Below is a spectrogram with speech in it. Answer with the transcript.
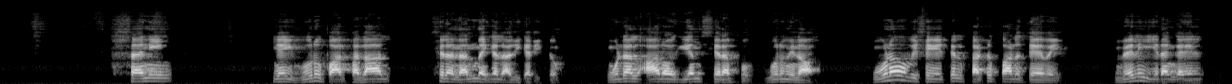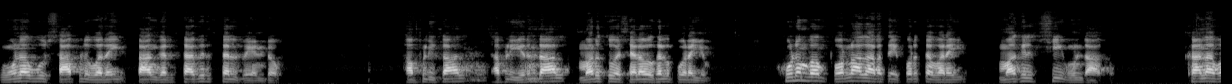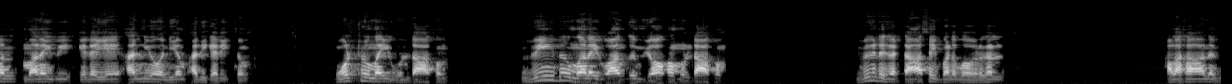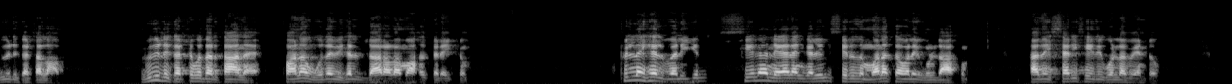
சனியை குரு பார்ப்பதால் சில நன்மைகள் அதிகரிக்கும். உடல் ஆரோக்கியம் சிறப்பு. குருவினால் உணவு விஷயத்தில் கட்டுப்பாடு தேவை. வெளி இடங்களில் உணவு சாப்பிடுவதை தாங்கள் தவிர்த்தல் வேண்டும். அப்படித்தான் அப்படி இருந்தால் மருத்துவ செலவுகள் குறையும். குடும்பம் பொருளாதாரத்தை பொறுத்தவரை மகிழ்ச்சி உண்டாகும். கணவன் மனைவி இடையே அந்யோன்யம் அதிகரிக்கும். ஒற்றுமை உண்டாகும். வீடு மனை வாங்கும் யோகம் உண்டாகும். வீடு கட்ட ஆசைப்படுபவர்கள் அழகான வீடு கட்டலாம். வீடு கட்டுவதற்கான பண உதவிகள் தாராளமாக கிடைக்கும். பிள்ளைகள் வழியில் சில நேரங்களில் சிறிது மனக்கவலை உண்டாகும். அதை சரி செய்து கொள்ள வேண்டும்.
